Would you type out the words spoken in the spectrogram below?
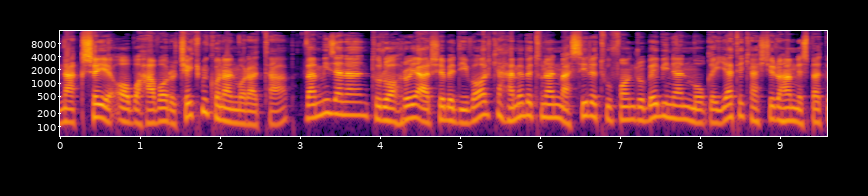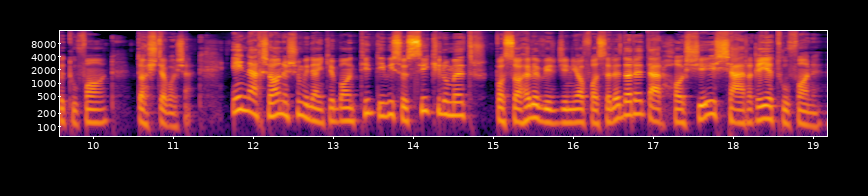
نقشه آب و هوا رو چک می‌کنن مرتب و می‌زنن تو راهروی عرشه به دیوار که همه بتونن مسیر طوفان رو ببینن موقعیت کشتی رو هم نسبت به طوفان داشته باشن. این نقشه ها نشون میدن که بانتی 230 کیلومتر با ساحل ویرجینیا فاصله داره در حاشیه شرقی طوفانه.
